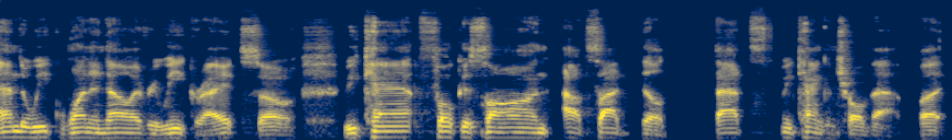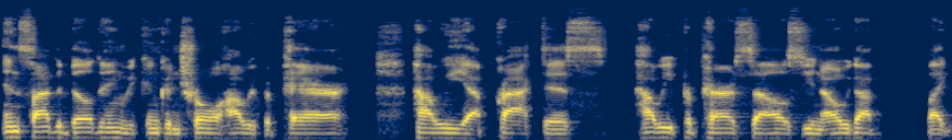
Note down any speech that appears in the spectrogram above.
end of week one and zero every week, right? So we can't focus on outside the building. That's we can't control that. But inside the building, we can control how we prepare, how we uh, practice, how we prepare ourselves. You know, we got like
